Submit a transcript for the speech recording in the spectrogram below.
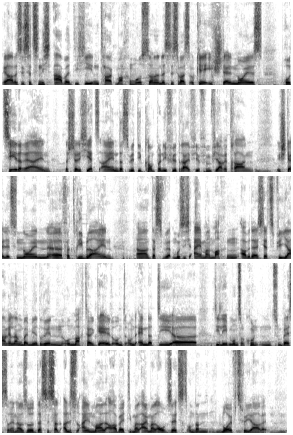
Ja, das ist jetzt nicht Arbeit, die ich jeden Tag machen muss, sondern das ist was, okay, ich stelle ein neues Prozedere ein, das stelle ich jetzt ein, das wird die Company für drei, vier, fünf Jahre tragen. Ich stelle jetzt einen neuen äh, Vertriebler ein, äh, das muss ich einmal machen, aber der ist jetzt vier Jahre lang bei mir drin und macht halt Geld und, und ändert die, äh, die Leben unserer Kunden zum Besseren. Also das ist halt alles so einmal Arbeit, die mal einmal aufsetzt und dann läuft es für Jahre. Mhm.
